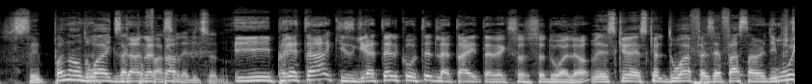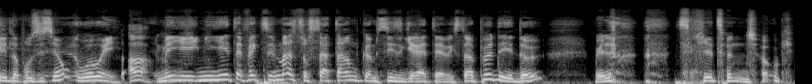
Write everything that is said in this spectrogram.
C'est pas l'endroit exact Dans pour faire ça d'habitude. Il prétend qu'il se grattait le côté de la tête avec ce, ce doigt-là. Est-ce que, est-ce que le doigt faisait face à un député Oui. de l'opposition? Oui, oui. Ah. Mais il, il est effectivement sur sa tempe comme s'il se grattait avec. C'est un peu des deux. Mais là, ce qui est une joke,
